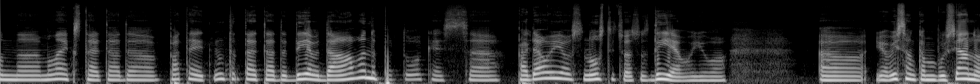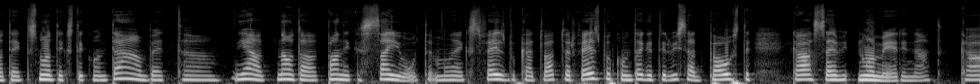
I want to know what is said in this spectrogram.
un uh, man liekas, tā ir tāda pateikt, nu, tā, tā ir tāda dieva dāvana par to, ka es uh, paļaujos un uzticos uz dievu. Jo uh, jo visam, kam būs jānotiek, tas notiks tik un tā, bet uh, jā, nav tā panikas sajūta. Man liekas, Facebookā tu atver Facebook un tagad ir visādi pausti, kā sevi nomierināt, kā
